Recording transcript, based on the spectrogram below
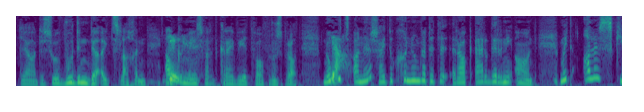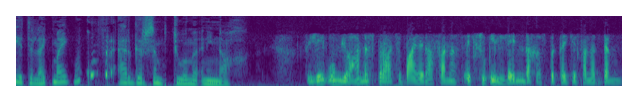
ja dis so woedende uitslag en elke yes. mens wat dit kry weet waarvan ons praat nog ja. iets anders hy het ook genoem dat dit raak erger in die aand met alle skete lyk my hoekom vererger simptome in die nag wie jy om Johannes praat so baie daarvan as ek so ellendig is baie keer van 'n ding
